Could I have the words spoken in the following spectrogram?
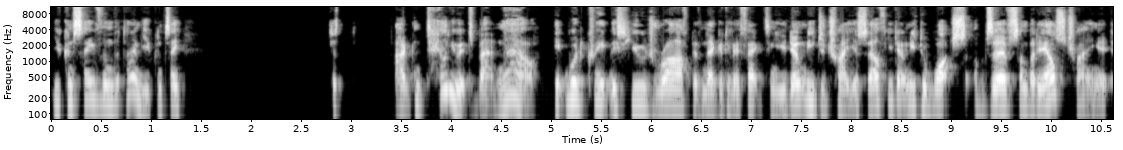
you can save them the time. You can say, just I can tell you it's bad now. It would create this huge raft of negative effects, and you don't need to try it yourself. You don't need to watch, observe somebody else trying it.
